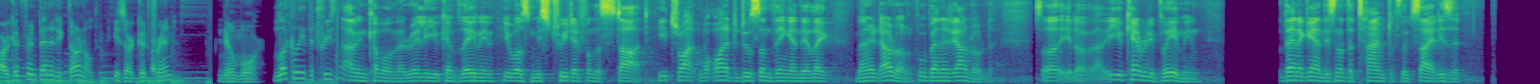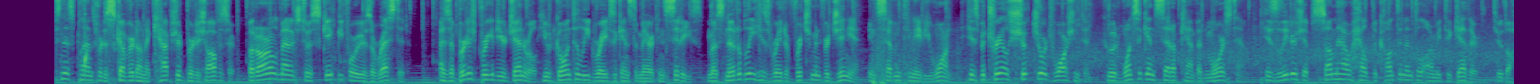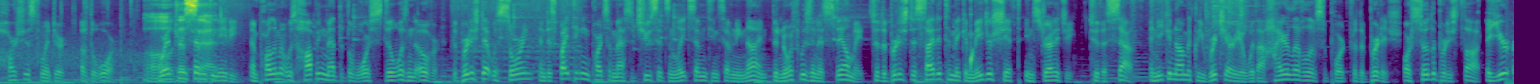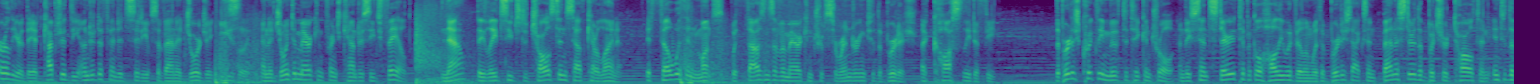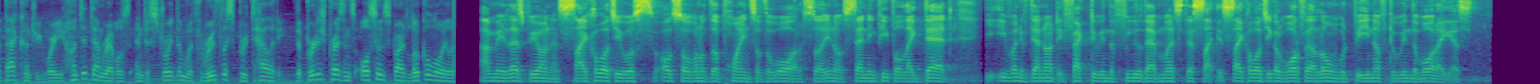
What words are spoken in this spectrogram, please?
Our good friend Benedict Arnold is our good friend no more. Luckily, the treason I mean, come on, man. Really, you can blame him. He was mistreated from the start. He tried, wanted to do something, and they're like, Benedict Arnold. Who Benedict Arnold? So you know, I mean, you can't really blame him. Then again, this is not the time to flip side, is it? business plans were discovered on a captured British officer, but Arnold managed to escape before he was arrested. As a British brigadier general, he would go on to lead raids against American cities, most notably his raid of Richmond, Virginia in 1781. His betrayal shook George Washington, who had once again set up camp at Morristown. His leadership somehow held the Continental Army together through the harshest winter of the war. Oh, We're entering that's sad. 1780, and Parliament was hopping mad that the war still wasn't over. The British debt was soaring, and despite taking parts of Massachusetts in late 1779, the North was in a stalemate. So the British decided to make a major shift in strategy to the South, an economically rich area with a higher level of support for the British, or so the British thought. A year earlier, they had captured the underdefended city of Savannah, Georgia easily, and a joint American French counter siege failed. Now, they laid siege to Charleston, South Carolina. It fell within months, with thousands of American troops surrendering to the British, a costly defeat. The British quickly moved to take control, and they sent stereotypical Hollywood villain with a British accent Banastre the Butcher Tarleton into the backcountry where he hunted down rebels and destroyed them with ruthless brutality. The British presence also inspired local loyalists. I mean, let's be honest, psychology was also one of the points of the war. So, you know, sending people like that, even if they're not effective in the field that much, their psychological warfare alone would be enough to win the war, I guess.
